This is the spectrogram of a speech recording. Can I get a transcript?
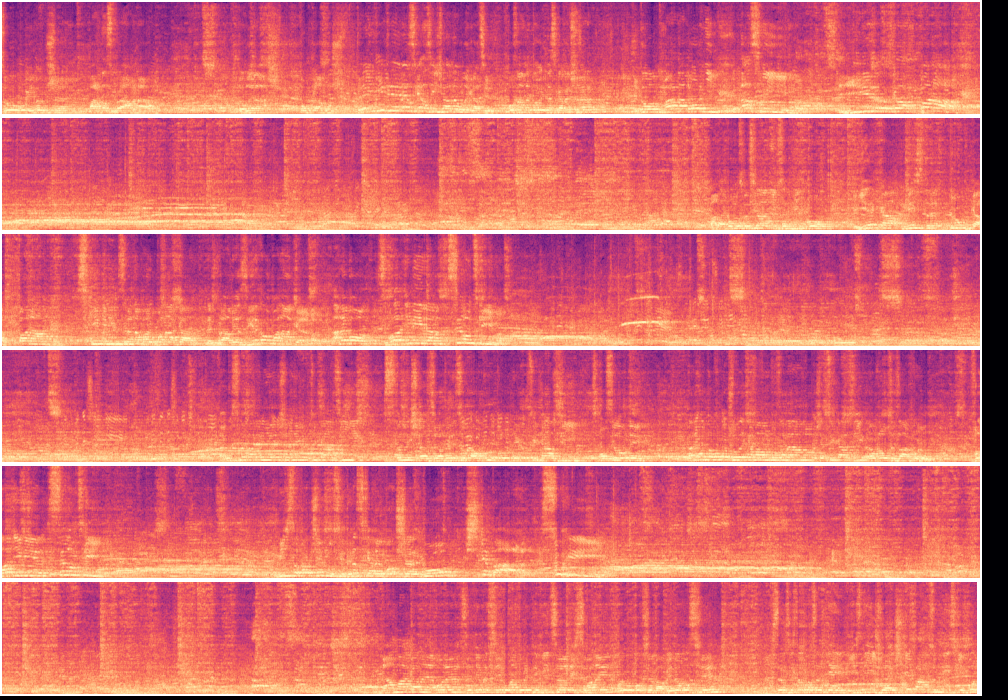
Jsou jednoduše parta správná. Tohle je náš top kámoš, který nikdy neschází žádnou legaci. Poznáte to dneska večer. Je to Mara Náborník a s ním Jirka Panák. Má takovou speciální předmítku Jirka, mistr Trubka, Panák, s jiným se na baru Panáka, než právě s Jirkou Panákem, anebo s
